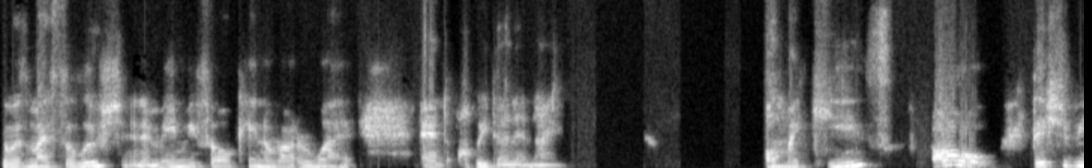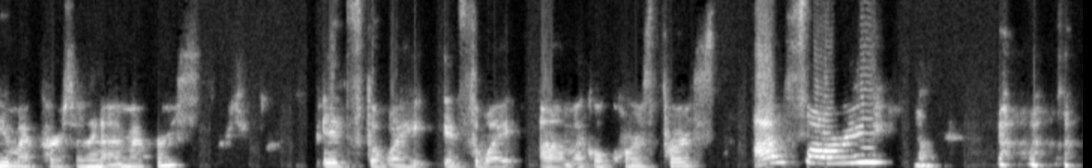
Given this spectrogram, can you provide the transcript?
It was my solution. It made me feel okay no matter what. And i'll be done at night. Oh my keys? Oh they should be in my purse. Are they not in my purse? It's the white it's the white uh, michael kors purse. I'm sorry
